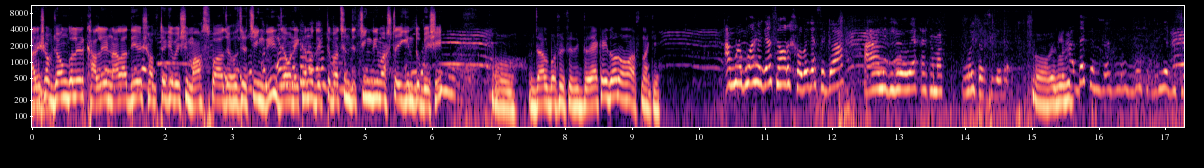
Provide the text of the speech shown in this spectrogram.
আর এসব জঙ্গলের খালের নালা দিয়ে সব থেকে বেশি মাছ পাওয়া যায় হচ্ছে চিংড়ি। যেমন এখানেও দেখতে পাচ্ছেন যে চিংড়ি মাছটাই কিন্তু বেশি। ও জাল বসেছে দিক একাই ধরো মাছ নাকি? আমরা বসে গেছে ওরা সবাই গেছে গা। আর আমি দিকে একা একা মাছ ও এগুলো কি দিছি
